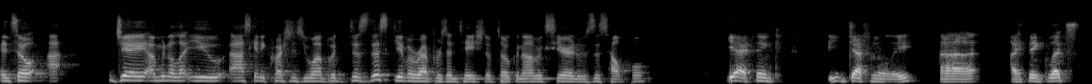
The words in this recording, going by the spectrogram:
And so, uh, Jay, I'm going to let you ask any questions you want, but does this give a representation of tokenomics here? And was this helpful? Yeah, I think definitely. Uh, I think let's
